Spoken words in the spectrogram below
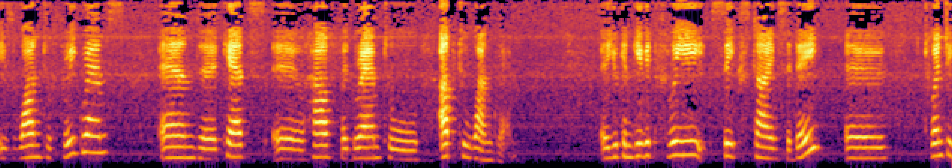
is 1 to 3 grams and uh, cats uh, half a gram to up to 1 gram. Uh, you can give it 3, 6 times a day uh, 20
